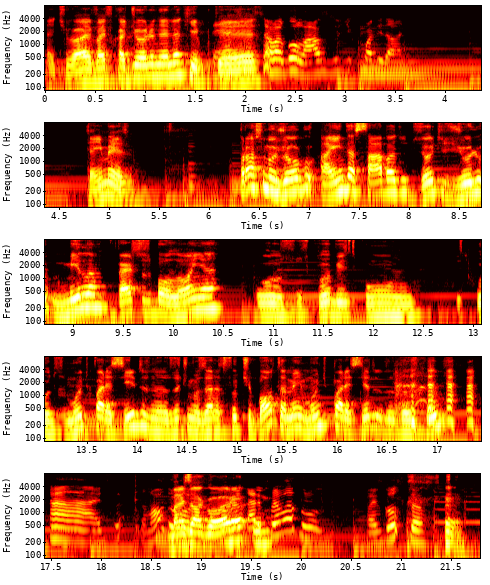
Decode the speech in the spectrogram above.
A gente vai, vai ficar de olho nele aqui, Tem a porque chancela golaço de qualidade. tem mesmo. Próximo jogo, ainda sábado, 18 de julho, Milan versus Bolonha. Os, os clubes com escudos muito parecidos. Nos últimos anos, futebol também muito parecido dos dois clubes. é mas agora. O... Foi maldoso, mas gostamos.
